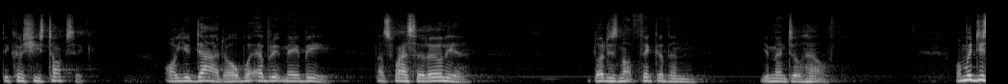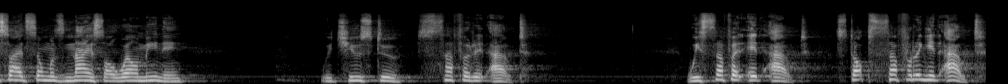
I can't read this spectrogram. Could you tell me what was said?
because she's toxic, or your dad, or whatever it may be. That's why I said earlier, blood is not thicker than your mental health. When we decide someone's nice or well meaning, we choose to suffer it out. We suffer it out. Stop suffering it out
